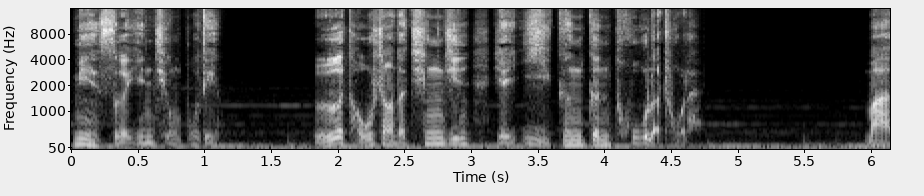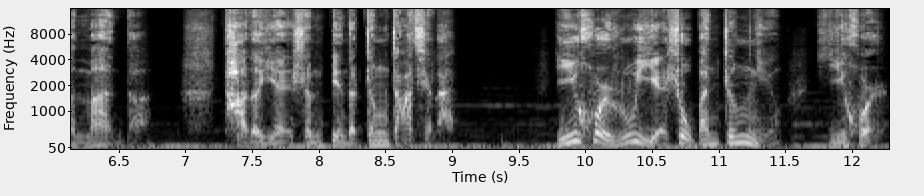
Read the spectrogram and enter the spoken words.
面色阴晴不定，额头上的青筋也一根根凸了出来。慢慢的，他的眼神变得挣扎起来，一会儿如野兽般狰狞，一会儿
